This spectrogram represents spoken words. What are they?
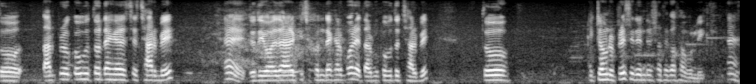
তো তারপরে কবুতর দেখা যাচ্ছে ছাড়বে। হ্যাঁ যদি ওয়েদার আর কিছুক্ষণ দেখার পরে তারপর কবুতর ছাড়বে। তো একটু আমরা প্রেসিডেন্টের সাথে কথা বলি হ্যাঁ।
